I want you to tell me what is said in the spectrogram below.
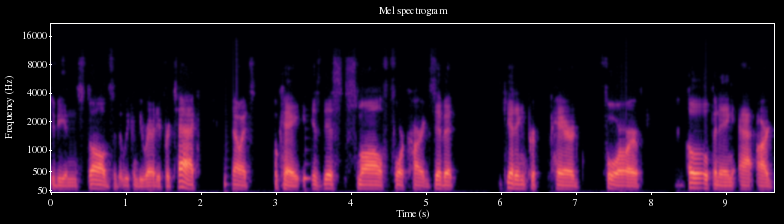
to be installed so that we can be ready for tech. No, it's okay, is this small four car exhibit getting prepared for opening at our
